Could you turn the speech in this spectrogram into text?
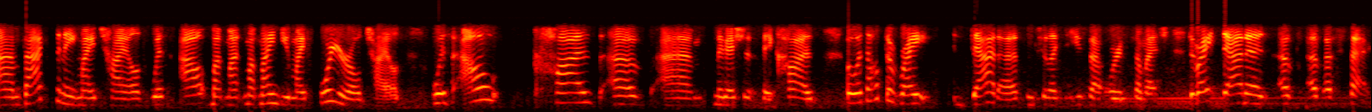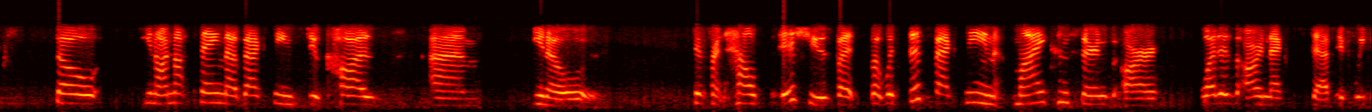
um, vaccinate my child without, my, my, mind you, my four year old child, without cause of, um, maybe I shouldn't say cause, but without the right data, since you like to use that word so much, the right data of, of effects. So, you know, I'm not saying that vaccines do cause, um, you know, different health issues, but but with this vaccine, my concerns are what is our next step if we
